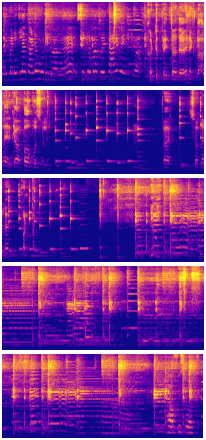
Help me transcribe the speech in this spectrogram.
ஒரு மணிக்கெல்லாம் கடை மூடிடுவாங்க சீக்கிரமா போய் காய் வாங்கிட்டு வா கட்டுப்பேத்தாத எனக்கு வேலை இருக்கு அப்பாவை போக சொல்லு ம், பாரு சொல்லல பண்ணிட்டான் office work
